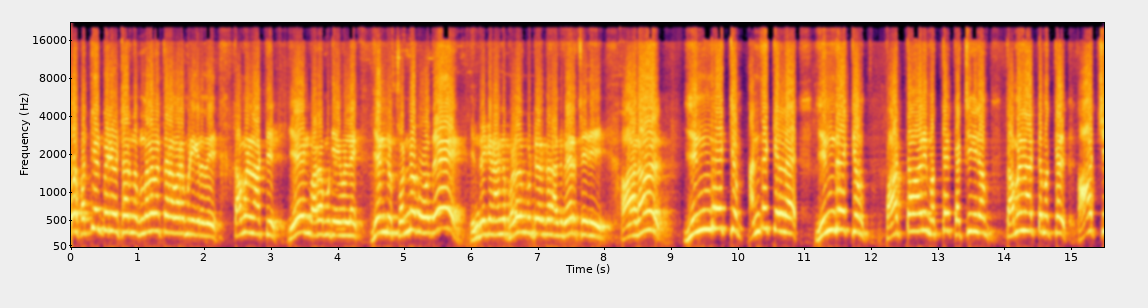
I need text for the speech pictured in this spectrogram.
ஒரு பட்டியல் பிரிவை சார்ந்த முதலமைச்சர் வர முடிகிறது. தமிழ்நாட்டில் ஏன் வர முடியவில்லை என்று சொன்னபோது இன்றைக்கு நாங்கள் பிளவுபட்டு இருக்கிறோம். அது வேற செய்தி. ஆனால் இன்றைக்கும் அன்றைக்கல்ல இன்றைக்கும் பாட்டாளி மக்கள் கட்சியிடம் தமிழ்நாட்டு மக்கள் ஆட்சி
